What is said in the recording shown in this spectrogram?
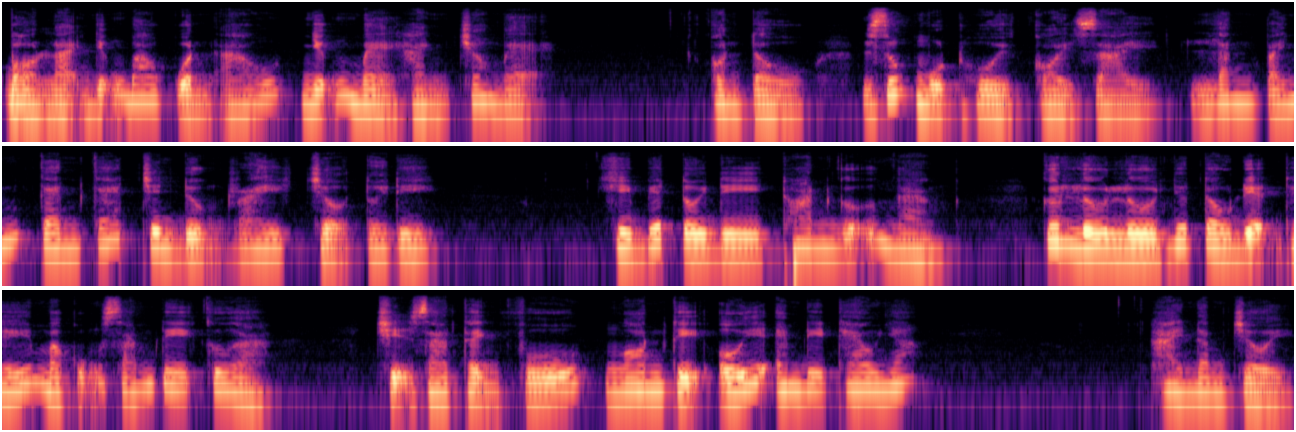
bỏ lại những bao quần áo, những mẻ hành cho mẹ. Con tàu giúp một hồi còi dài lăn bánh ken két trên đường ray chở tôi đi. Khi biết tôi đi thoan ngỡ ngàng, cứ lừ lừ như tàu điện thế mà cũng dám đi cơ à. Chị ra thành phố, ngon thì ới em đi theo nhé. Hai năm trời,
